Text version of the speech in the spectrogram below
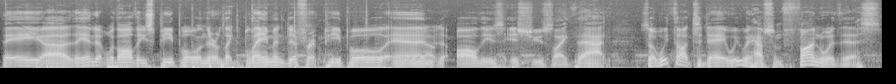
they uh, they end up with all these people and they're like blaming different people and Yep. all these issues like that. So we thought today we would have some fun with this.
